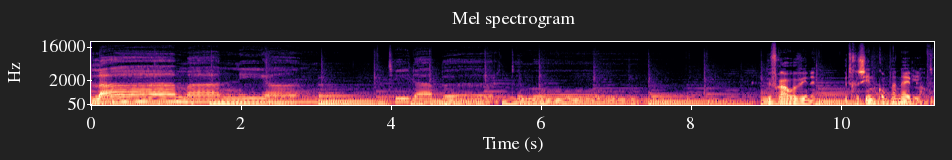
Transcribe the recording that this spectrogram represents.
Lama tidak bertemu De vrouwen winnen. Het gezin komt naar Nederland.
